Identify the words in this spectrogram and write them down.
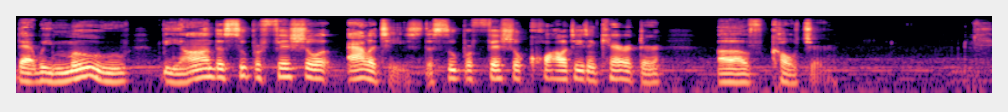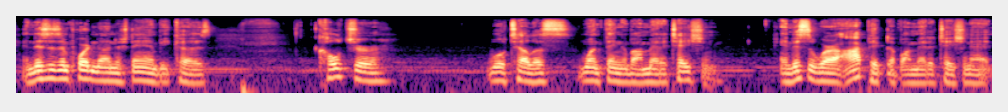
that we move beyond the superficialities, the superficial qualities and character of culture. And this is important to understand because culture will tell us one thing about meditation. And this is where I picked up on meditation at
